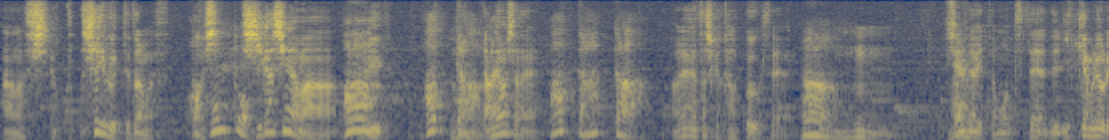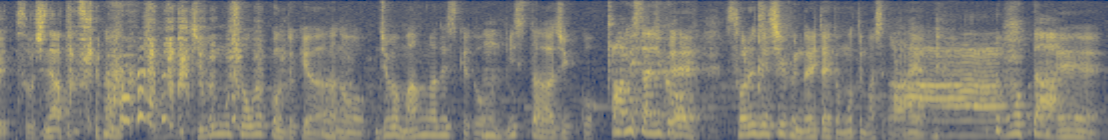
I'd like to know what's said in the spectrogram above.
あのシシェフってドラマです。あ本当？東山ああった、ありましたね。あったあった。あれが確かかっこよくて。ううんんシェフやりたいと思っててで一回も料理それしなかったんですけど。自分も小学校の時は、うん。あの自分は漫画ですけど、うん。ミスター味っ子、あミスター事故、ええ。それでシェフになりたいと思ってましたからああ思った、ね え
